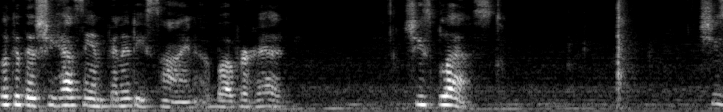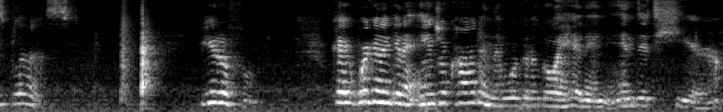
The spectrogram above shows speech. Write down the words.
Look at this. She has the infinity sign above her head. She's blessed. She's blessed. Beautiful. Okay, we're going to get an angel card and then we're going to go ahead and end it here.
